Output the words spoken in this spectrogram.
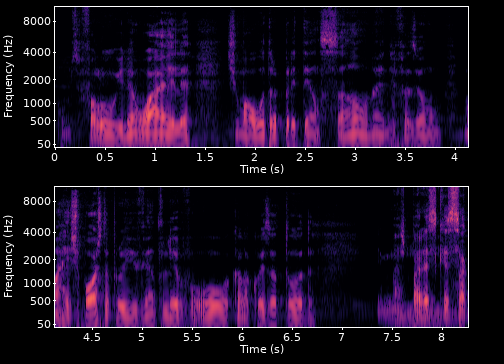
como você falou, o William Wyler tinha uma outra pretensão né, de fazer um, uma resposta para o evento levou, aquela coisa toda. Mas parece que essa,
